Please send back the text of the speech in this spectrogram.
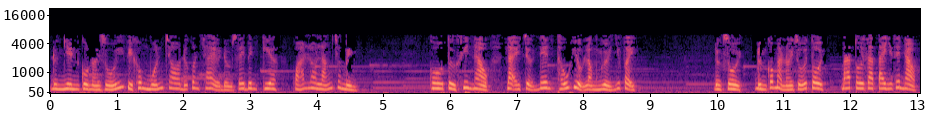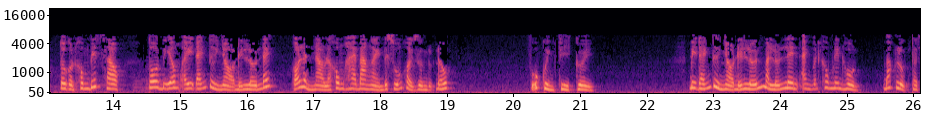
Đương nhiên cô nói dối vì không muốn cho đứa con trai ở đầu dây bên kia quá lo lắng cho mình. Cô từ khi nào lại trở nên thấu hiểu lòng người như vậy? Được rồi, đừng có mà nói dối tôi, ba tôi ra tay như thế nào, tôi còn không biết sao. Tôi bị ông ấy đánh từ nhỏ đến lớn đấy, có lần nào là không hai ba ngày mới xuống khỏi giường được đâu. Vũ Quỳnh phì cười. Bị đánh từ nhỏ đến lớn mà lớn lên anh vẫn không nên hồn, bác Lục thật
